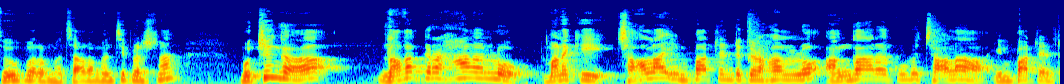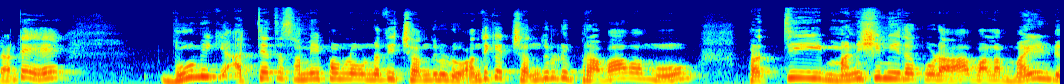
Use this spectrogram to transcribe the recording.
సూపర్ అమ్మ చాలా మంచి ప్రశ్న. ముఖ్యంగా నవగ్రహాలలో మనకి చాలా ఇంపార్టెంట్ గ్రహాలలో అంగారకుడు చాలా ఇంపార్టెంట్. అంటే భూమికి అత్యంత సమీపంలో ఉన్నది చంద్రుడు. అందుకే చంద్రుడి ప్రభావము ప్రతి మనిషి మీద కూడా వాళ్ళ మైండ్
